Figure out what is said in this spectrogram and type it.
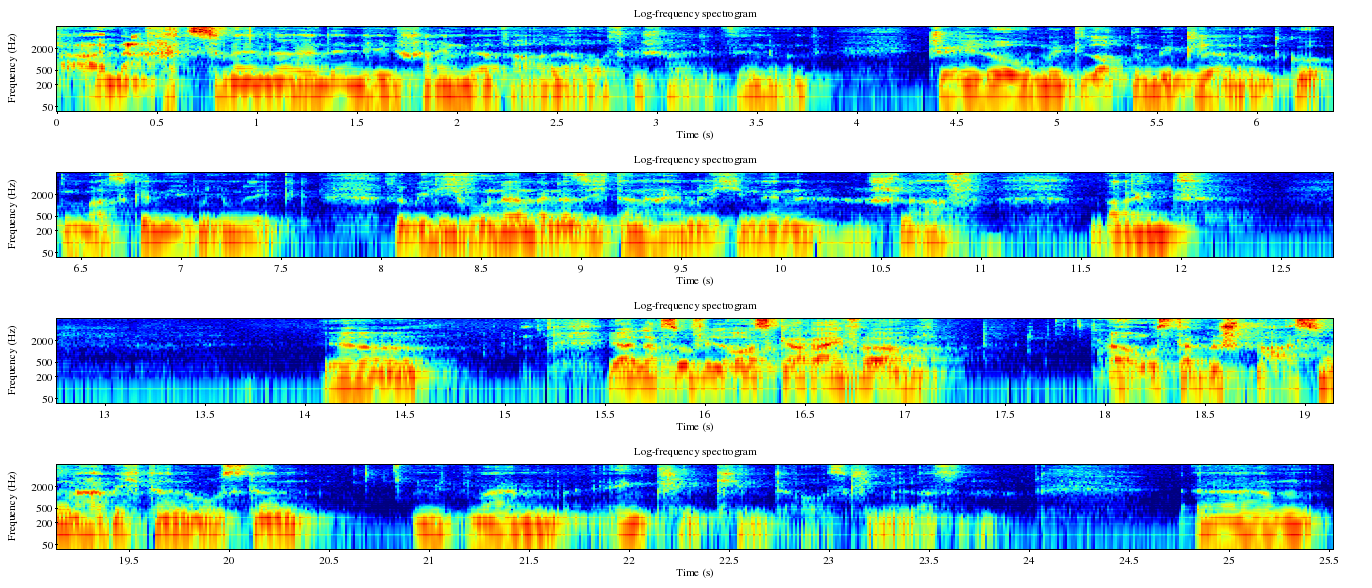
ah, nachts, wenn äh, denn die Scheinwerfer alle ausgeschaltet sind und J-Lo mit Lockenwicklern und Gurkenmaske neben ihm liegt. Es würde mich nicht wundern, wenn er sich dann heimlich in den Schlaf weint. Ja, ja nach so viel Oscar-reifer äh, Osterbespaßung habe ich dann Ostern mit meinem Enkelkind ausklingen lassen. Ähm,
